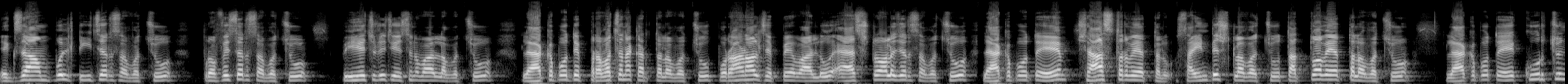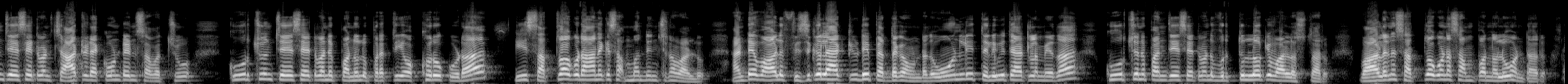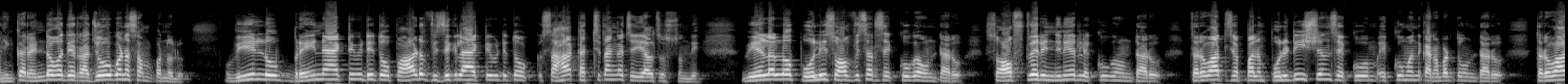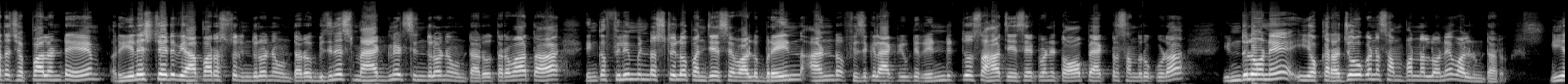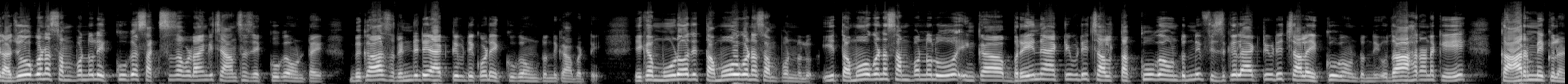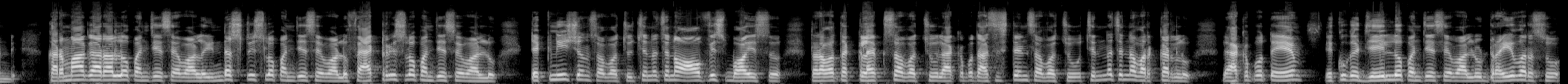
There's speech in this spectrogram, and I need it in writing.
ఎగ్జాంపుల్ టీచర్స్ అవ్వచ్చు ప్రొఫెసర్స్ అవ్వచ్చు పిహెచ్డి చేసిన వాళ్ళు అవ్వచ్చు లేకపోతే ప్రవచనకర్తలు అవ్వచ్చు పురాణాలు చెప్పేవాళ్ళు యాస్ట్రాలజర్స్ అవ్వచ్చు లేకపోతే శాస్త్రవేత్తలు సైంటిస్టులు అవ్వచ్చు తత్వవేత్తలు అవ్వచ్చు లేకపోతే కూర్చుని చేసేటువంటి చార్టెడ్ అకౌంటెంట్స్ అవ్వచ్చు కూర్చుని చేసేటువంటి పనులు ప్రతి ఒక్కరూ కూడా ఈ సత్వగుణానికి సంబంధించిన వాళ్ళు. అంటే వాళ్ళు ఫిజికల్ యాక్టివిటీ పెద్దగా ఉండదు. ఓన్లీ తెలివితేటల మీద కూర్చుని పనిచేసేటువంటి వృత్తుల్లోకి వాళ్ళు వస్తారు. వాళ్ళని సత్వగుణ సంపన్నులు అంటారు. ఇంకా రెండవ రెండవది రజోగుణ సంపన్నులు. వీళ్ళు బ్రెయిన్ యాక్టివిటీతో పాటు ఫిజికల్ యాక్టివిటీతో సహా ఖచ్చితంగా చేయాల్సి వస్తుంది. వీళ్ళల్లో పోలీస్ ఆఫీసర్స్ ఎక్కువగా ఉంటారు. సాఫ్ట్వేర్ ఇంజనీర్లు ఎక్కువగా ఉంటారు. తర్వాత చెప్పాలంటే పొలిటీషియన్స్ ఎక్కువ ఎక్కువ మంది కనబడుతూ ఉంటారు. తర్వాత చెప్పాలంటే రియల్ ఎస్టేట్ వ్యాపారస్తులు ఇందులోనే ఉంటారు. బిజినెస్ మ్యాగ్నెట్స్ ఇందులోనే ఉంటారు. తర్వాత ఇంకా ఫిలిం ఇండస్ట్రీలో పనిచేసే వాళ్ళు బ్రెయిన్ అండ్ ఫిజికల్ యాక్టివిటీ రెండింటితో సహా చేసేటువంటి టాప్ యాక్టర్స్ అందరూ కూడా ఇందులోనే ఈ యొక్క రజోగుణ సంపన్నంలోనే వాళ్ళు ఉంటారు. ఈ రజోగుణ సంపన్నులు ఎక్కువగా సక్సెస్ అవ్వడానికి ఛాన్సెస్ ఎక్కువగా ఉంటాయి. బికాస్ రెండిటి యాక్టివిటీ కూడా ఎక్కువగా ఉంటుంది కాబట్టి. ఇక మూడవది తమోగుణ సంపన్నులు. ఈ తమోగుణ సంపన్నులు ఇంకా బ్రెయిన్ యాక్టివిటీ చాలా తక్కువగా ఉంటుంది. ఫిజికల్ యాక్టివిటీ చాలా ఎక్కువగా ఉంటుంది. ఉదాహరణకి కార్మికులండి. కర్మాగారాల్లో పనిచేసే వాళ్ళు ఇండస్ట్రీస్లో పనిచేసే వాళ్ళు ఫ్యాక్టరీస్లో పనిచేసే వాళ్ళు టెక్నీషియన్స్ అవ్వచ్చు చిన్న చిన్న ఆఫీస్ బాయ్స్ తర్వాత క్లర్క్స్ అవ్వచ్చు లేకపోతే అసిస్టెంట్స్ అవ్వచ్చు చిన్న చిన్న వర్కర్లు లేకపోతే ఎక్కువ ఎక్కువగా జైల్లో పనిచేసే వాళ్ళు డ్రైవర్సు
